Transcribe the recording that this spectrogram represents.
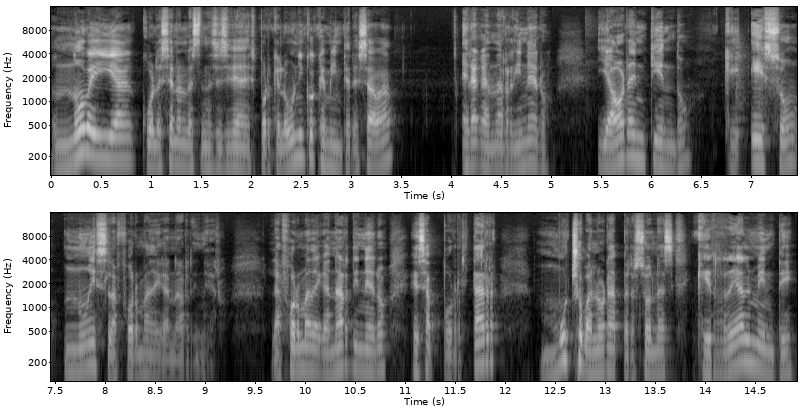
no veía cuáles eran las necesidades, porque lo único que me interesaba era ganar dinero. Y ahora entiendo que eso no es la forma de ganar dinero. La forma de ganar dinero es aportar mucho valor a personas que realmente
